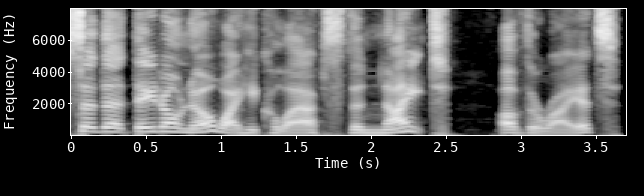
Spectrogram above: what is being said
said that they don't know why he collapsed the night of the riots,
